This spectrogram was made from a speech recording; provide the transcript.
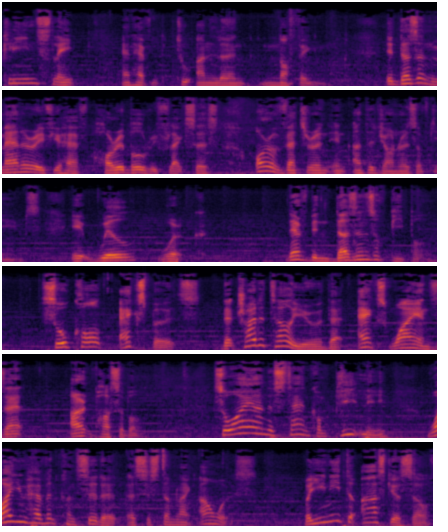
clean slate and have to unlearn nothing. It doesn't matter if you have horrible reflexes or a veteran in other genres of games, it will work. There have been dozens of people, so called experts, that try to tell you that X, Y, and Z aren't possible. So I understand completely why you haven't considered a system like ours. But you need to ask yourself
